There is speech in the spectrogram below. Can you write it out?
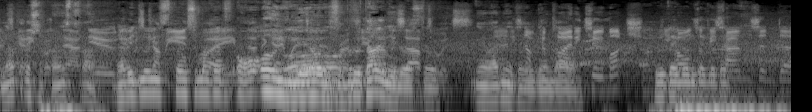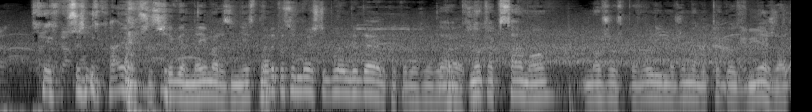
No, proszę państwa. Dawid Luiz w końcu ma o, oj, few brutalnie dostał. nieładnie to wyglądało. Tutaj bym tego tak... Przenikają przez siebie Neymar z No Iniestą. ale to są jeszcze błędy DMK, to można Tak, no tak samo, może już powoli możemy do tego zmierzać.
